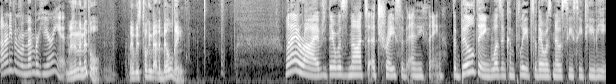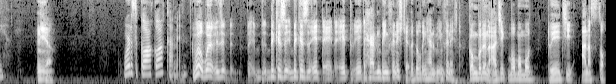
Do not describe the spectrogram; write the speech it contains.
I don't even remember hearing it. It was in the middle. It was talking about the building. When I arrived, there was not a trace of anything. The building wasn't complete, so there was no CCTV. Yeah. Where does the guac guac come in? Well, where is it? Because it, because it, it it it hadn't been finished yet. The building hadn't been finished. 건물은 아직 뭐뭐뭐 되지 않았어.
